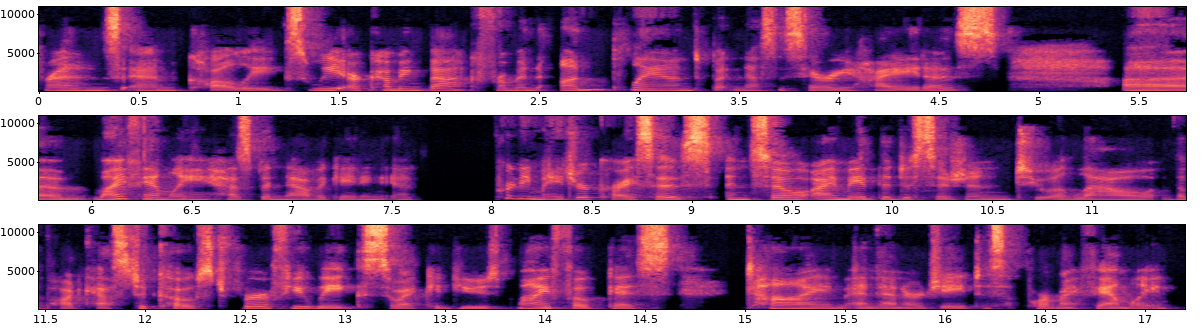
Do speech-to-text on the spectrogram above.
friends, and colleagues. We are coming back from an unplanned but necessary hiatus. Um, my family has been navigating a pretty major crisis. And so I made the decision to allow the podcast to coast for a few weeks so I could use my focus, time, and energy to support my family.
